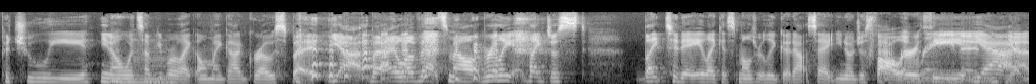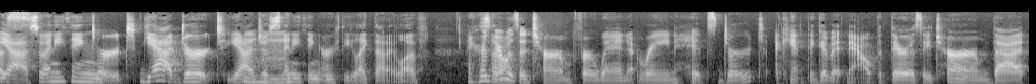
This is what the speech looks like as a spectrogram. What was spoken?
patchouli you know when some mm-hmm. people are like oh my god gross but yeah but i love that smell. Really like just like today like it smells really good outside you know just Fall that and earthy. yeah yes. yeah so anything Dirt. yeah dirt. Yeah just mm-hmm. anything earthy like that i love. I heard So- there was a term for when rain hits dirt. I can't think of it now, but there is a term that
